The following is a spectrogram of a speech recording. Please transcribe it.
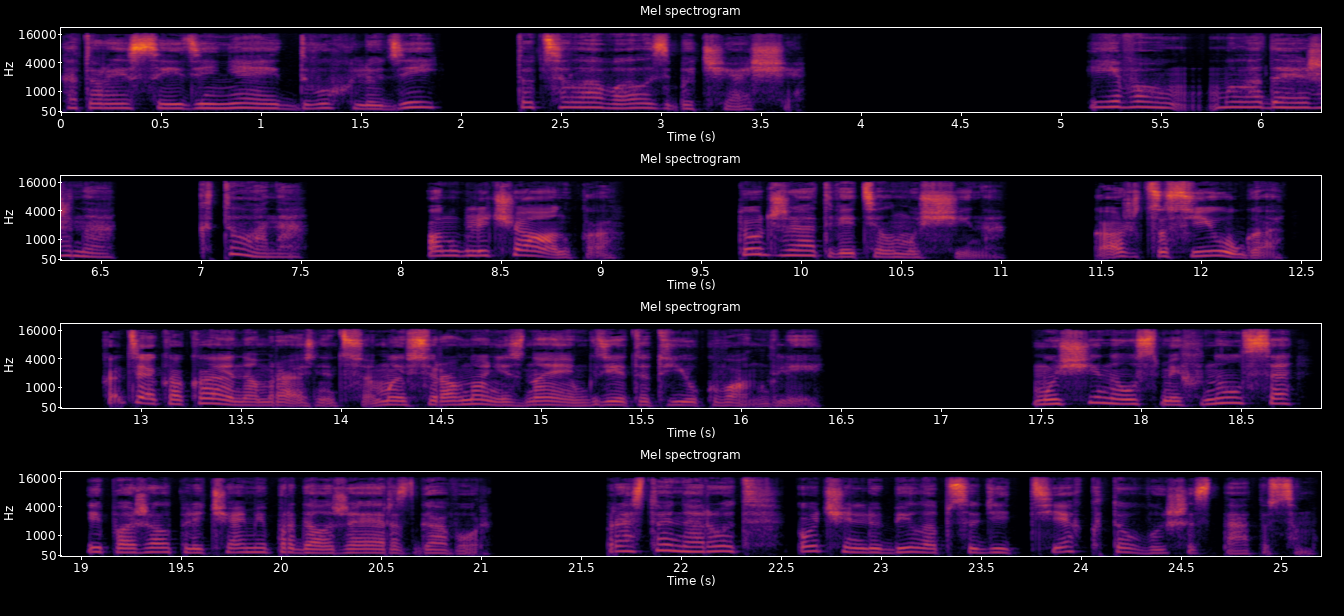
которое соединяет двух людей, то целовалась бы чаще. Его молодая жена. Кто она? Англичанка. Тут же ответил мужчина. «Кажется, с юга. Хотя какая нам разница, мы все равно не знаем, где этот юг в Англии». Мужчина усмехнулся и пожал плечами, продолжая разговор. Простой народ очень любил обсудить тех, кто выше статусом.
